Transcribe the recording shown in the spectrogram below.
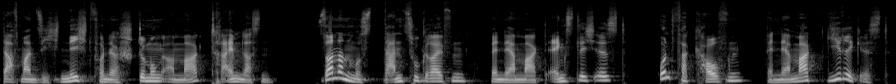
darf man sich nicht von der Stimmung am Markt treiben lassen, sondern muss dann zugreifen, wenn der Markt ängstlich ist und verkaufen, wenn der Markt gierig ist,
